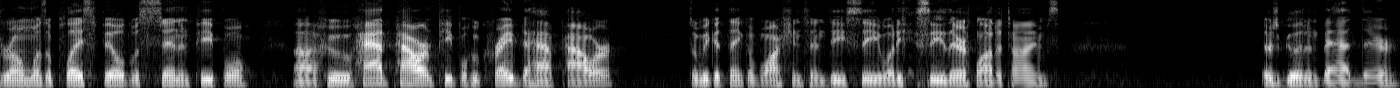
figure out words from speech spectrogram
Rome was a place filled with sin and people uh, who had power and people who craved to have power. So we could think of Washington, D.C. What do you see there a lot of times? There's good and bad there.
